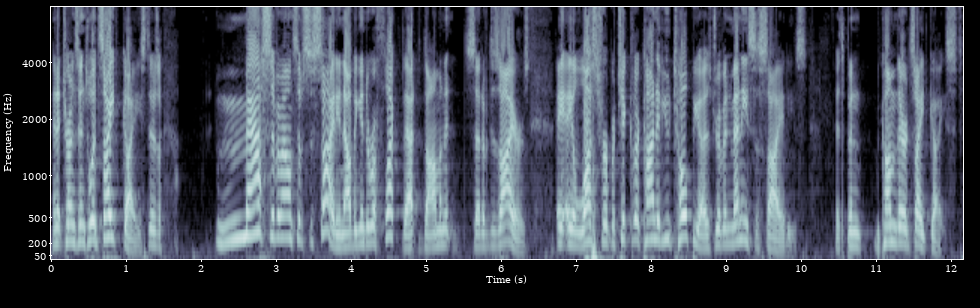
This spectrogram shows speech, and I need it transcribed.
And it turns into a zeitgeist. There's massive amounts of society now begin to reflect that dominant set of desires. A, a lust for a particular kind of utopia has driven many societies. It's been become their zeitgeist.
